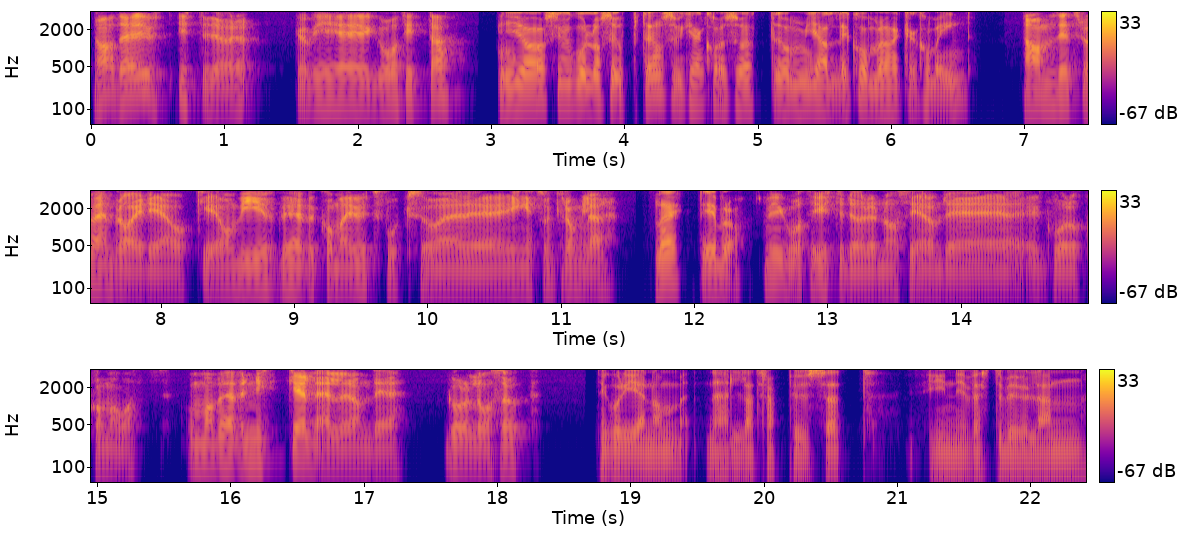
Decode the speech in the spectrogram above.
Ja, där är yt- ytterdörren. Ska vi eh, gå och titta? Ja, ska vi gå och låsa upp den så vi kan så att om Jalle kommer han kan komma in? Ja, men det tror jag är en bra idé. Och eh, om vi behöver komma ut fort så är det inget som krånglar. Nej, det är bra. Vi går till ytterdörren och ser om det går att komma åt. Om man behöver nyckel eller om det går att låsa upp. Ni går igenom det här lilla trapphuset in i vestibulen.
